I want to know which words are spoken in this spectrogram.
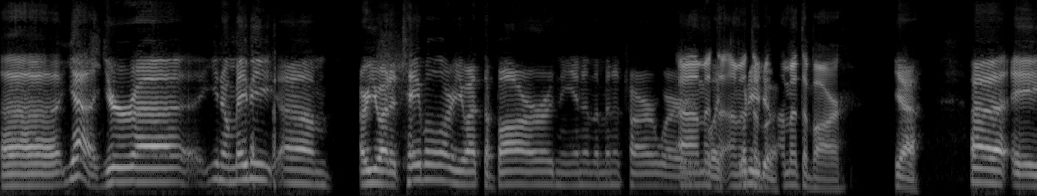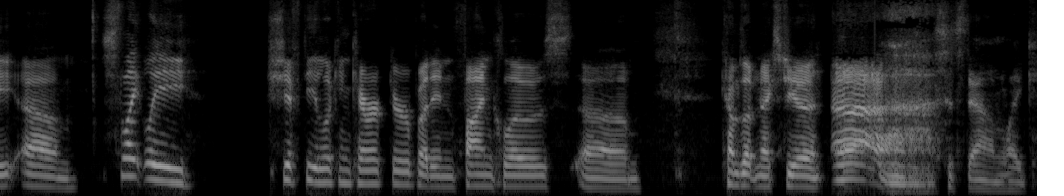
Uh, yeah, you're. Uh, you know, maybe. Um, are you at a table? Are you at the bar in the Inn of the Minotaur? Where? I'm at like, the I'm what at are you the doing? I'm at the bar. Yeah. Uh, a um, slightly shifty looking character, but in fine clothes, um, comes up next to you and ah, sits down. Like,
